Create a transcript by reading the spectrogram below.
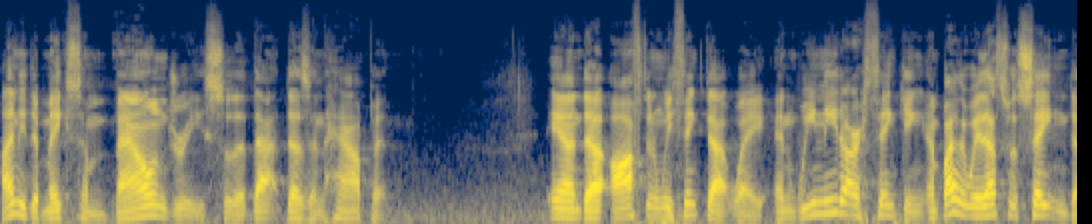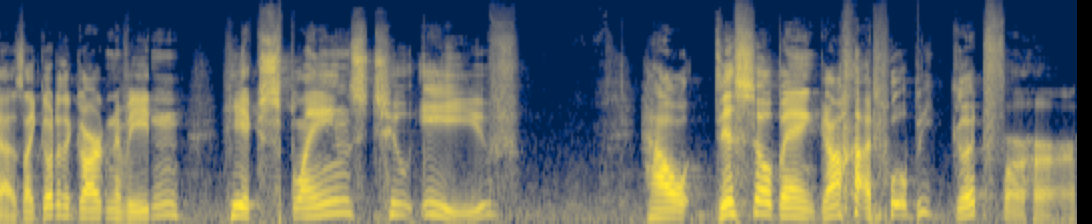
I need to make some boundaries so that that doesn't happen. And uh, often we think that way, and we need our thinking. And by the way, that's what Satan does. Like go to the Garden of Eden, he explains to Eve how disobeying God will be good for her.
